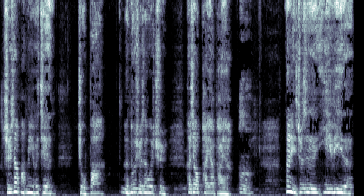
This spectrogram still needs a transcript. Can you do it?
学校旁边有一间酒吧，很多学生会去，它叫拍呀拍呀。嗯，那里就是 EV 的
